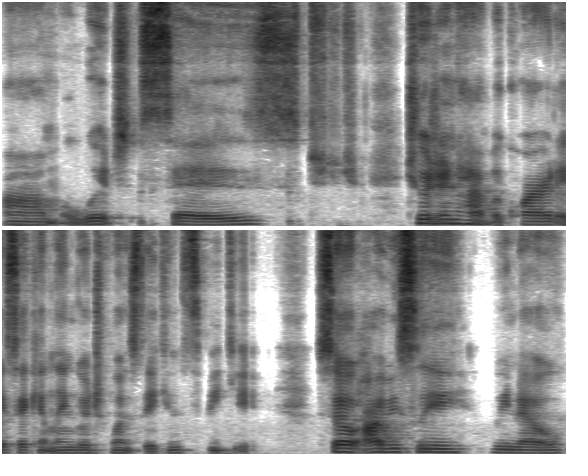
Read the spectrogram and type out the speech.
um, which says children have acquired a second language once they can speak it. So obviously, we know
